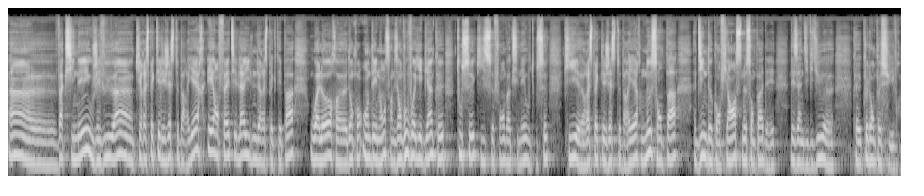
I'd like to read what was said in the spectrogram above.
un euh, vacciné ou j'ai vu un qui respectait les gestes barrières et en fait, là, il ne les respectait pas. Ou alors, euh, donc, on, dénonce en disant, vous voyez bien que tous ceux qui se font vacciner ou tous ceux qui respectent les gestes barrières ne sont pas dignes de confiance, ne sont pas des, des individus que, que l'on peut suivre.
